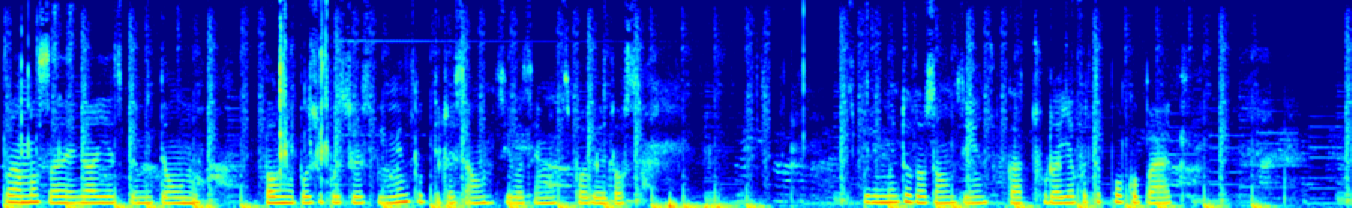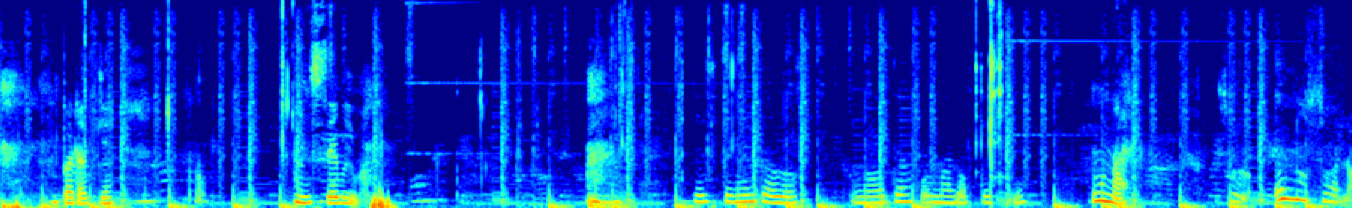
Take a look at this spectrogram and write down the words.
podamos agregar el experimento 1. Pauno, por supuesto, experimento 3 aún sigue siendo más poderoso. Experimento 2 aún sigue en su captura, ya falta poco para que para que se viva. Experimento 2 no está informado que sí. Uno, solo, uno solo.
